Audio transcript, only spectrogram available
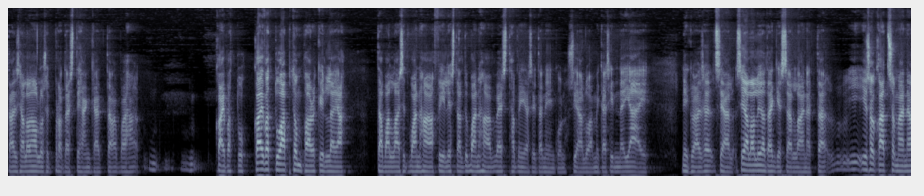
tai siellä on ollut sitten protestihänkä, että on vähän kaivattu, kaivattu Upton Parkille ja tavallaan sitten vanhaa fiilistelty vanhaa West Hamia sitä niin kuin sielua, mikä sinne jäi. Niin kyllä se, siellä, siellä, oli jotenkin sellainen, että iso katsomainen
